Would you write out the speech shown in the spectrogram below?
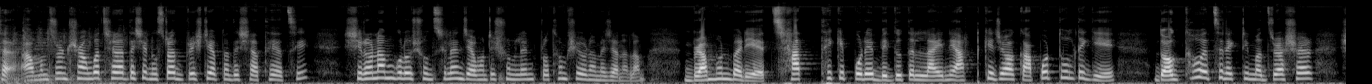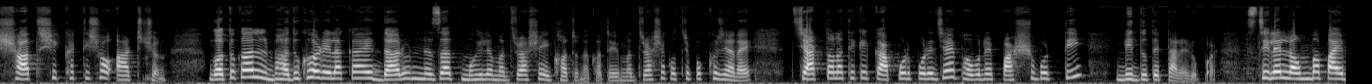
শুভেচ্ছা আমন্ত্রণ সংবাদ সারা দেশে নুসরাত বৃষ্টি আপনাদের সাথে আছি। শিরোনামগুলো শুনছিলেন, যেমনটি শুনলেন, প্রথম শিরোনামে জানালাম। ব্রাহ্মণবাড়িয়ায় ছাদ থেকে পড়ে বিদ্যুতের লাইনে আটকে যাওয়া কাপড় তুলতে গিয়ে দগ্ধ হয়েছেন একটি মাদ্রাসার সাত শিক্ষার্থী সহ আটজন। গতকাল ভাদুঘর এলাকায় দারুণ নাজাত মহিলা মাদ্রাসায় ঘটনা ঘটে। মাদ্রাসা কর্তৃপক্ষ জানায়, চারতলা থেকে কাপড় পড়ে যায় ভবনের পার্শ্ববর্তী বিদ্যুতের তারের উপর। স্টিলের লম্বা পাইপ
